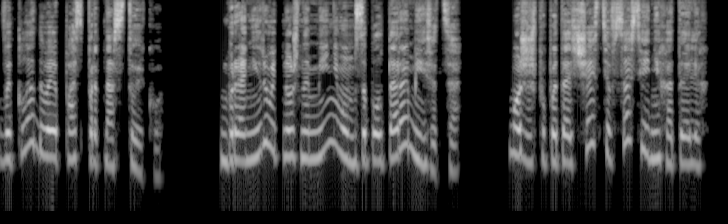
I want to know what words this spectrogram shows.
выкладывая паспорт на стойку. Бронировать нужно минимум за полтора месяца. Можешь попытать счастье в соседних отелях,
